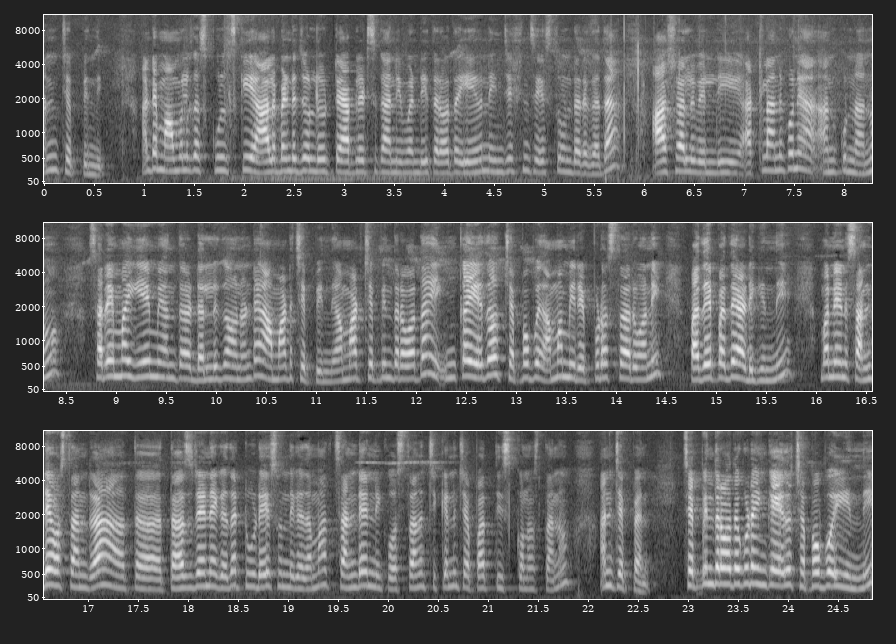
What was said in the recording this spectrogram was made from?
అని చెప్పింది. అంటే మామూలుగా స్కూల్స్కి ఆలబెండజోళ్ళు ట్యాబ్లెట్స్ కానివ్వండి తర్వాత ఏమైనా ఇంజెక్షన్స్ వేస్తూ ఉంటారు కదా ఆశాలు వెళ్ళి అట్లా అనుకొని అనుకున్నాను. సరేమ్మా ఏమి అంత డల్గా ఉనంటే ఆ మాట చెప్పింది. ఆ మాట చెప్పిన తర్వాత ఇంకా ఏదో చెప్పబోయింది అమ్మ మీరు ఎప్పుడు వస్తారు అని పదే పదే అడిగింది. మరి నేను సండే వస్తాను రా థర్స్డేనే కదా టూ డేస్ ఉంది కదమ్మా సండే నీకు వస్తాను చికెన్ చపాతి తీసుకొని వస్తాను అని చెప్పాను. చెప్పిన తర్వాత కూడా ఇంకా ఏదో చెప్పబోయింది.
